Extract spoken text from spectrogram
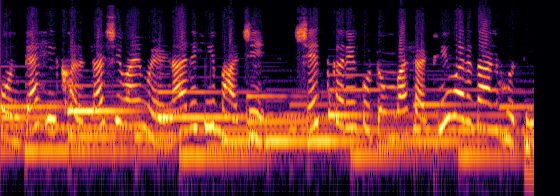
कोणत्याही खर्चाशिवाय मिळणारी ही भाजी शेतकरी कुटुंबासाठी वरदान होती.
